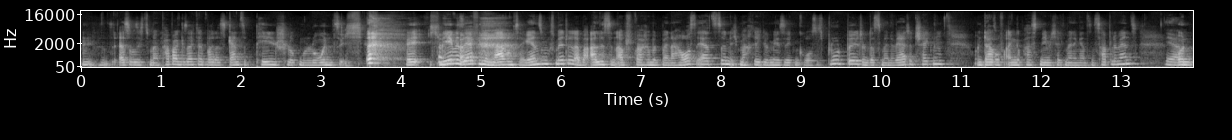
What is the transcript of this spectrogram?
Und das erste, was ich zu meinem Papa gesagt habe, war, das ganze Pillenschlucken lohnt sich. Weil ich nehme sehr viele Nahrungsergänzungsmittel, aber alles in Absprache mit meiner Hausärztin. Ich mache regelmäßig ein großes Blutbild und das meine Werte checken. Und darauf angepasst nehme ich halt meine ganzen Supplements. Ja. Und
